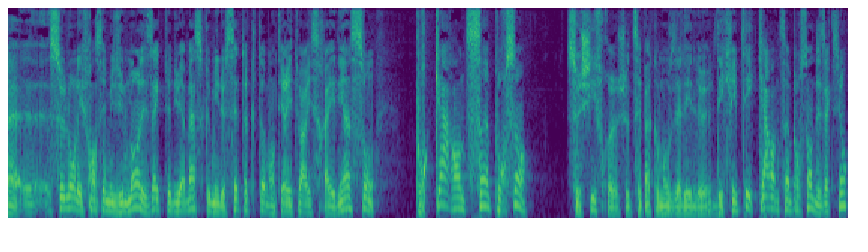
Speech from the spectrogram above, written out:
euh, selon les Français musulmans, les actes du Hamas commis le 7 octobre en territoire israélien sont pour 45%. Ce chiffre, je ne sais pas comment vous allez le décrypter, 45% des actions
